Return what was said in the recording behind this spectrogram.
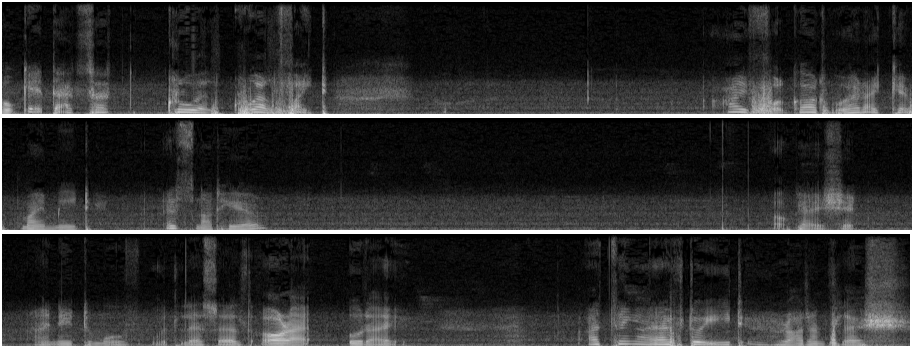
Okay that's a cruel cruel fight. I forgot where I kept my meat. It's not here okay shit. I need to move with less health or I would I? I think I have to eat rotten flesh.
